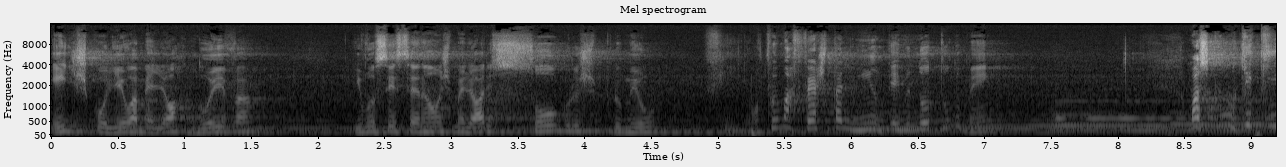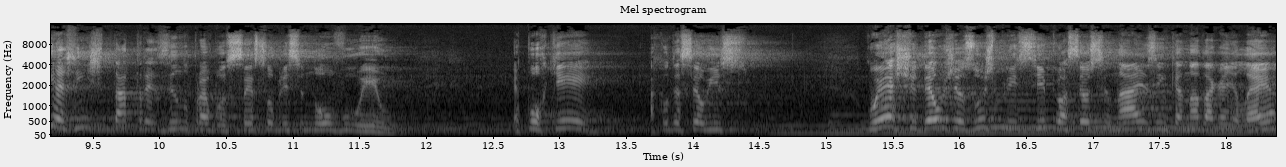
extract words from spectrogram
Ele escolheu a melhor noiva e vocês serão os melhores sogros para o meu filho. Foi uma festa linda, terminou tudo bem. Mas o que, que a gente está trazendo para você sobre esse novo eu? É porque aconteceu isso. Com este deu Jesus princípio a seus sinais em Caná da Galileia,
